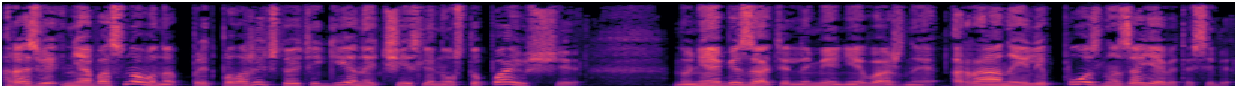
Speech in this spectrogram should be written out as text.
Разве не обоснованно предположить, что эти гены, численно уступающие, но не обязательно менее важные, рано или поздно заявят о себе?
